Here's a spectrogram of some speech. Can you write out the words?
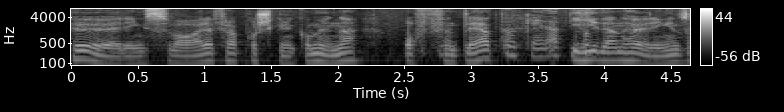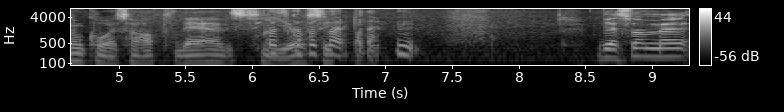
høringssvaret fra Porsgrunn kommune offentlighet okay, i den høringen som KS har hatt. Det sier jo sitt. Det som eh,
